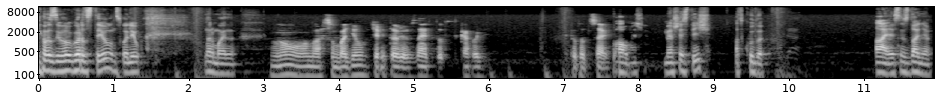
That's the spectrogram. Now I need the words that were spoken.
Я возле его города стою, он свалил. Нормально. ну, он освободил территорию, знает, кто тут король. Кто тут царь. Вау, у меня 6 тысяч. Откуда? А, я снес здание.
